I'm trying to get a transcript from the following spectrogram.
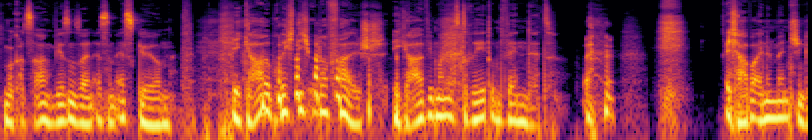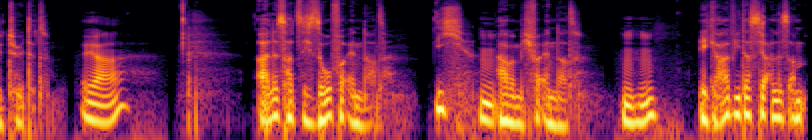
Ich wollte gerade sagen, wir sind sein SMS-Gehirn. Egal ob richtig oder falsch, egal wie man es dreht und wendet. Ich habe einen Menschen getötet. Ja. Alles hat sich so verändert. Ich hm. habe mich verändert. Mhm. Egal wie das hier alles, am,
